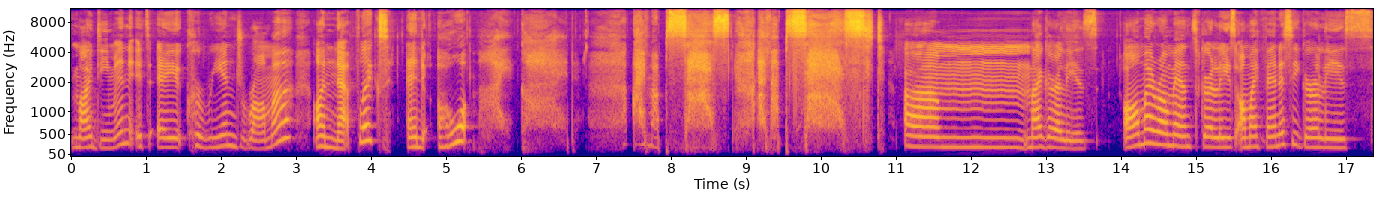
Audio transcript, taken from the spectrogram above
My Demon. It's a Korean drama on Netflix, and oh my god, I'm obsessed. I'm obsessed um my girlies. All my romance girlies all my fantasy girlies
